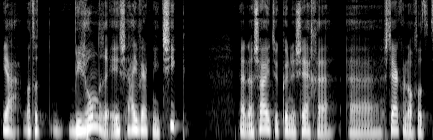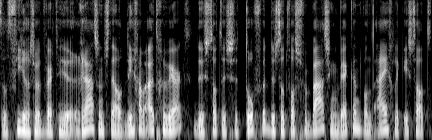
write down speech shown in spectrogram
ja, wat het bijzondere is, hij werd niet ziek. Nou, dan zou je natuurlijk kunnen zeggen, uh, sterker nog, dat, dat virus dat werd razendsnel het lichaam uitgewerkt. Dus dat is het toffe. Dus dat was verbazingwekkend, want eigenlijk is dat,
